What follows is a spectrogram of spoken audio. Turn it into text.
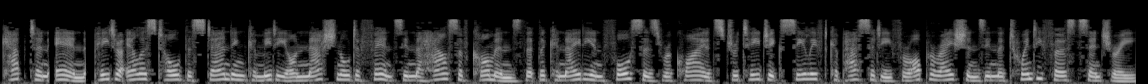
Captain N. Peter Ellis told the Standing Committee on National Defence in the House of Commons that the Canadian Forces required strategic sealift capacity for operations in the 21st century.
